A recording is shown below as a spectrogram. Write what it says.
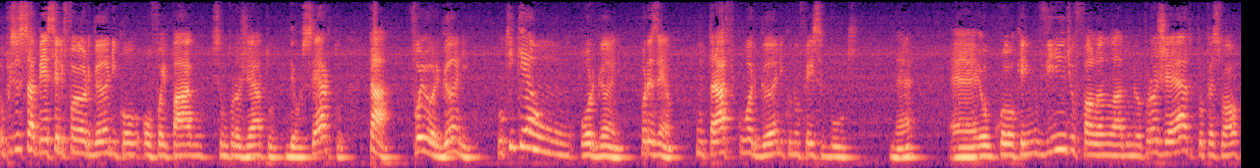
Eu preciso saber se ele foi orgânico ou, ou foi pago, se um projeto deu certo. Tá, foi orgânico. O que, que é um orgânico? Por exemplo, um tráfego orgânico no Facebook, né? É, eu coloquei um vídeo falando lá do meu projeto para o pessoal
